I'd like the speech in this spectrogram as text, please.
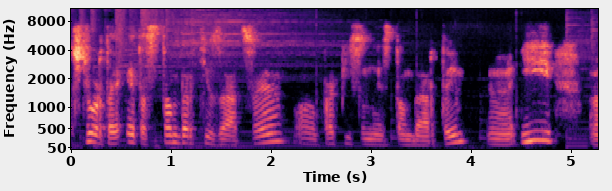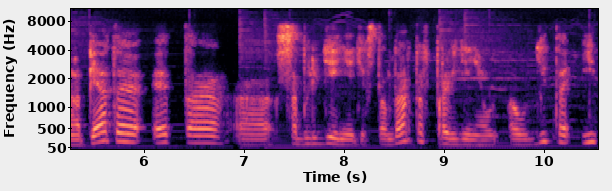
Четвертое – это стандартизация, прописанные стандарты. И пятое – это соблюдение этих стандартов, проведение аудита и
